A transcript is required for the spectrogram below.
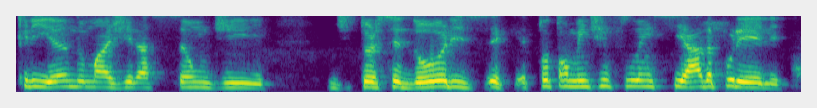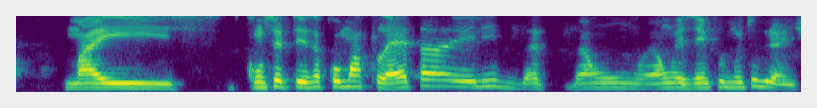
criando uma geração de, de torcedores é, é totalmente influenciada por ele. Mas, com certeza, como atleta, ele é, é um, é um exemplo muito grande.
